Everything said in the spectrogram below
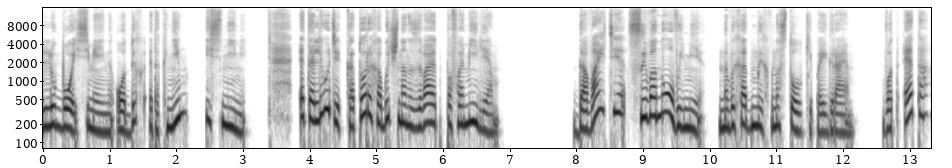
Любой семейный отдых — это к ним и с ними. Это люди, которых обычно называют по фамилиям, Давайте с Ивановыми на выходных в настолки поиграем. Вот это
